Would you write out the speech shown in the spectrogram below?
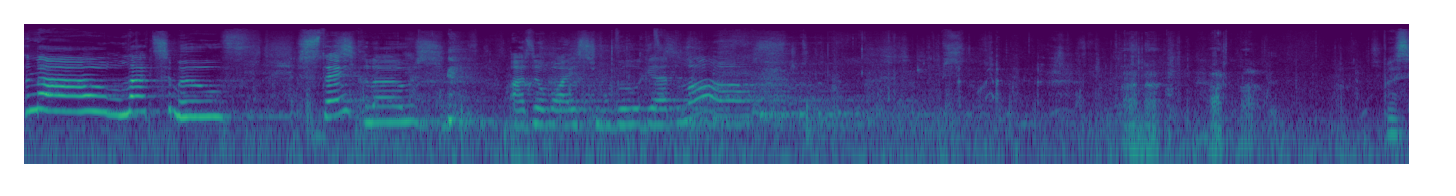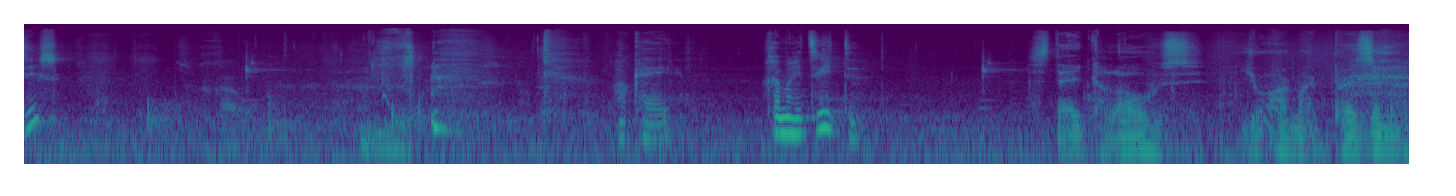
Now let's move. Stay close, otherwise you will get lost. Anna, warte mal. Was ist? Okay. Können wir jetzt weiter? Stay close. You are my prisoner.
